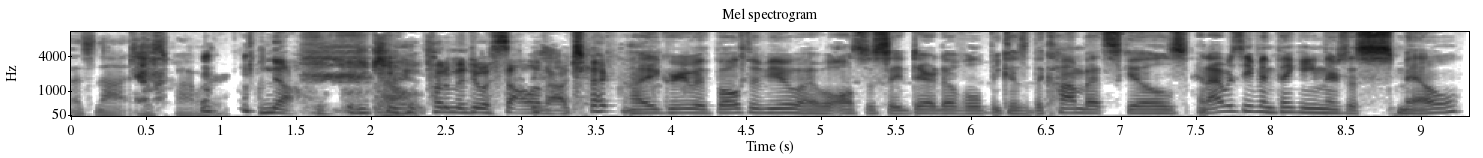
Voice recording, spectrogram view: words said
That's not his power. No, you can't put him into a solid object. I agree with both of you. I will also say Daredevil because of the combat skills. And I was even thinking there's a smell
